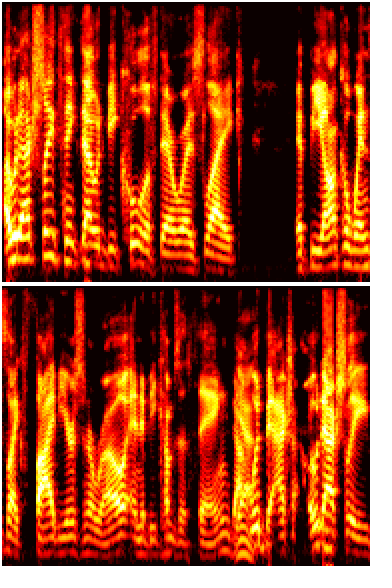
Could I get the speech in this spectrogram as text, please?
I would actually think that would be cool if there was like if Bianca wins like five years in a row and it becomes a thing. That Yeah. would be actually. I would actually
